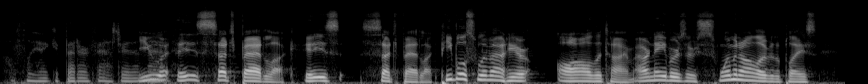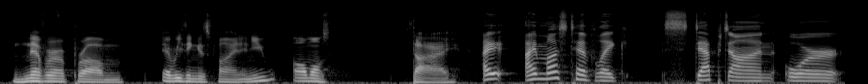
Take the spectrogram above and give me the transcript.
hopefully I get better faster than You, that. it is such bad luck. It is such bad luck. People swim out here all the time. Our neighbors are swimming all over the place. Never a problem. Everything is fine. And you almost die. I I must have like stepped on or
